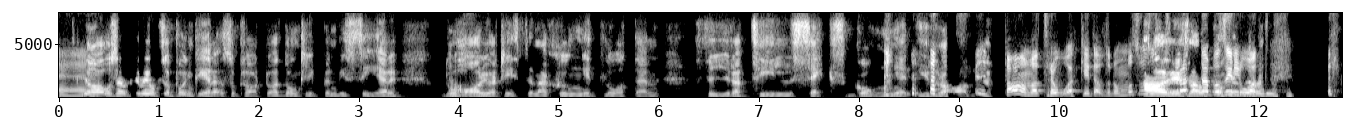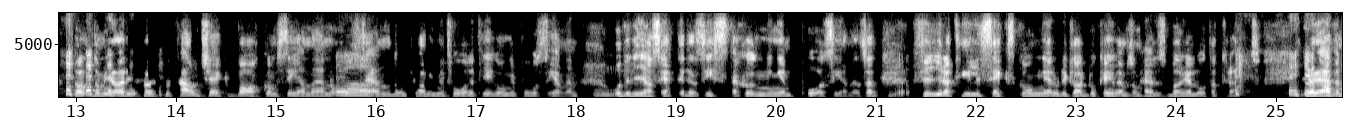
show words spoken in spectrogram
Eh, Ja, och sen ska vi också poängtera såklart då att de klippen vi ser, då Ja. har ju artisterna sjungit låten fyra till sex gånger i rad. Fy fan vad tråkigt alltså, de måste vara är trötta på sin låt. De- De, gör det först på soundcheck bakom scenen och Ja. sen då kör de det två eller tre gånger på scenen. Mm. Och det vi har sett är den sista sjungningen på scenen. Så att fyra till sex gånger och det är klart, då kan ju vem som helst börja låta trött. Ja. Även,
